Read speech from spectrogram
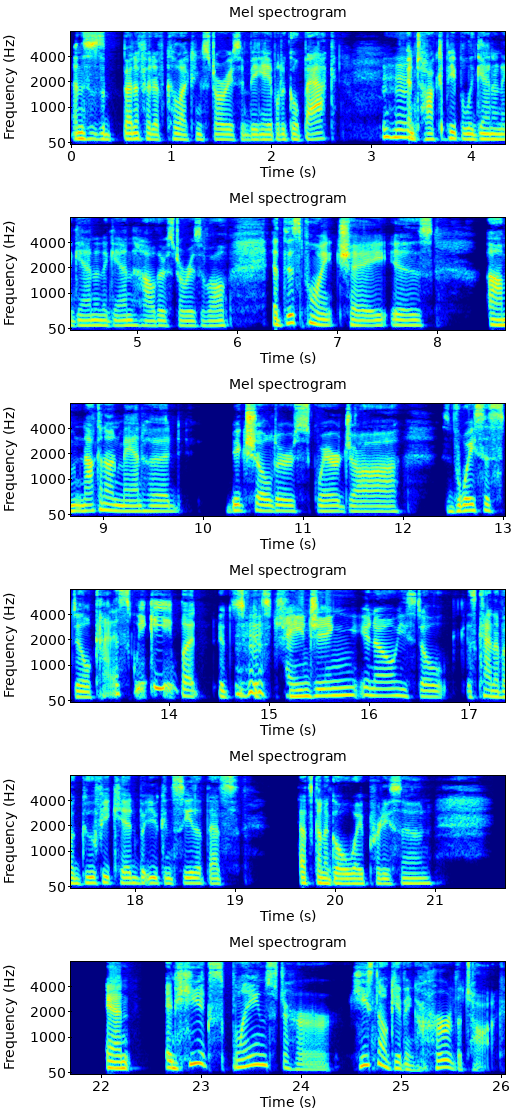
and this is the benefit of collecting stories and being able to go back mm-hmm. and talk to people again and again and again how their stories evolve. At this point, Che is um, knocking on manhood, big shoulders, square jaw. His voice is still kind of squeaky, but it's mm-hmm. it's changing. You know, he still is kind of a goofy kid, but you can see that that's that's going to go away pretty soon. And and he explains to her, he's now giving her the talk.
